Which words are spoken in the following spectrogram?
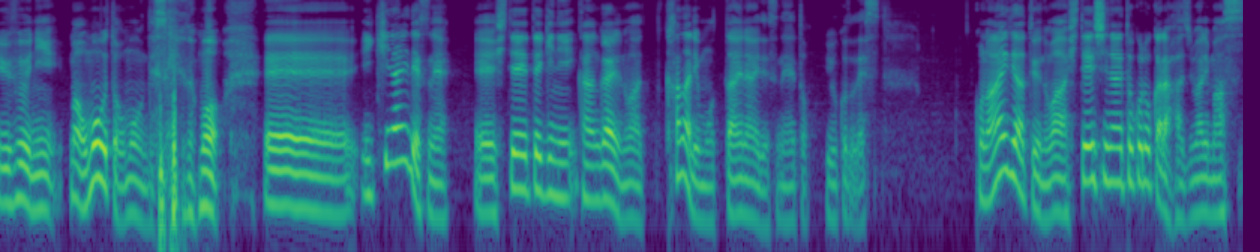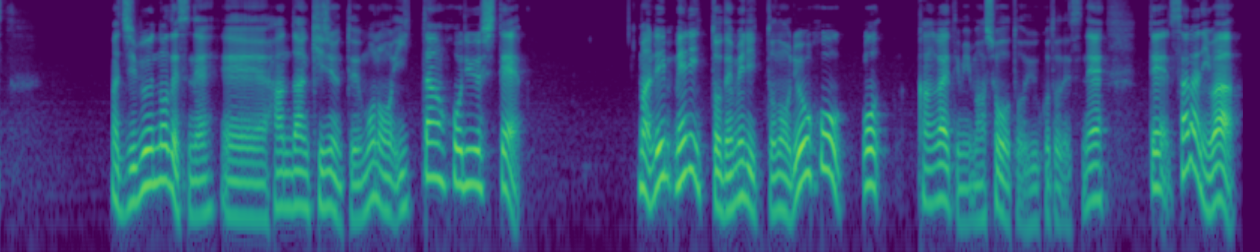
いうふうに、まあ、思うと思うんですけれども、えー、いきなりですね、えー、否定的に考えるのはかなりもったいないですね、ということです。このアイデアというのは否定しないところから始まります。まあ、自分のですね、えー、判断基準というものを一旦保留して、まあ、メリット、デメリットの両方を考えてみましょうということですね。で、さらには、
